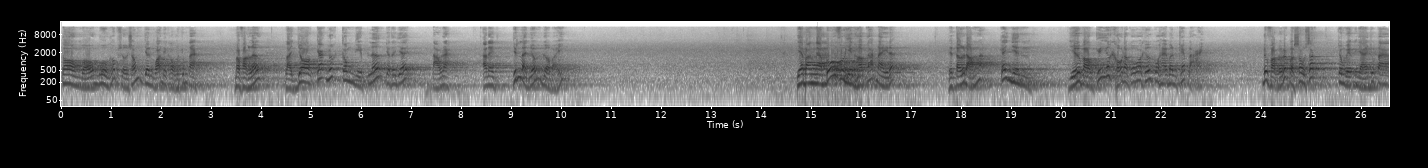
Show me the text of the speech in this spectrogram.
toàn bộ nguồn gốc sự sống trên quả địa cầu của chúng ta. Mà phần lớn là do các nước công nghiệp lớn cho thế giới tạo ra. Ở đây chính là nhóm G7 và bằng à, bốn phương diện hợp tác này đó thì tự động đó, cái nhìn dựa vào ký ức khổ đau của quá khứ của hai bên khép lại. Đức Phật rất là sâu sắc trong việc dạy chúng ta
